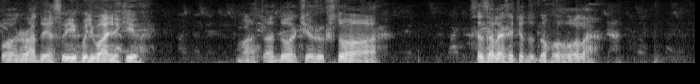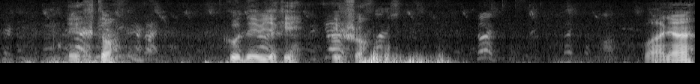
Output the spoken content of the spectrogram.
порадує своїх болівальників. Матадор чи Жукстор. Все залежить від одного гола. І хто? Куди в який і в що. Ваня.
